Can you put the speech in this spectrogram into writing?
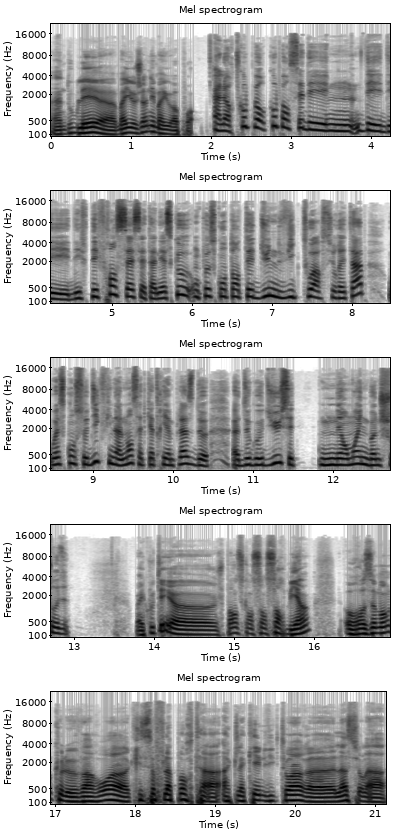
un doublé maillot jaune et maillot à poids. Alors, qu'en penser des, Français cette année? Est-ce qu'on peut se contenter d'une victoire sur étape ou est-ce qu'on se dit que finalement cette quatrième place de, de Godu, c'est néanmoins une bonne chose? Bah écoutez, euh, je pense qu'on s'en sort bien. Heureusement que le Varois Christophe Laporte a, claqué une victoire euh, là sur la,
